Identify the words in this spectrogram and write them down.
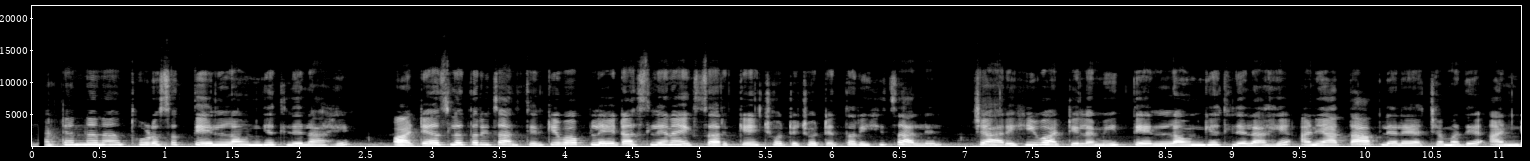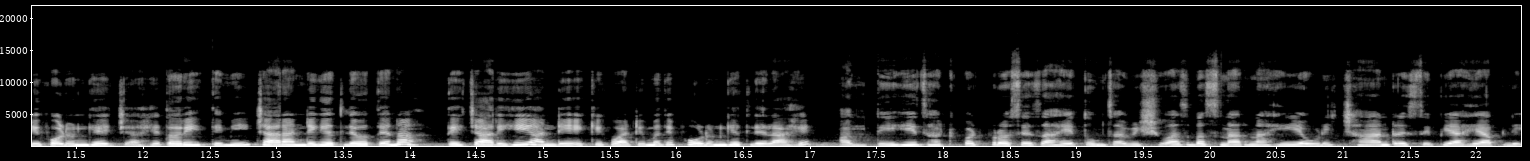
वाट्यांना ना थोडंसं तेल लावून घेतलेलं आहे. वाटे असलं तरी चालतील किंवा प्लेट असले ना एकसारखे छोटे छोटे तरीही चालेल. चारही वाटीला मी तेल लावून घेतलेलं आहे आणि आता आपल्याला याच्यामध्ये अंडी फोडून घ्यायची आहे. तर इथे मी चार अंडे घेतले होते ना ते चारही अंडे एक एक वाटीमध्ये फोडून घेतलेलं आहे. अगदी ही झटपट प्रोसेस आहे. तुमचा विश्वास बसणार नाही. एवढी छान रेसिपी आहे आपली.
